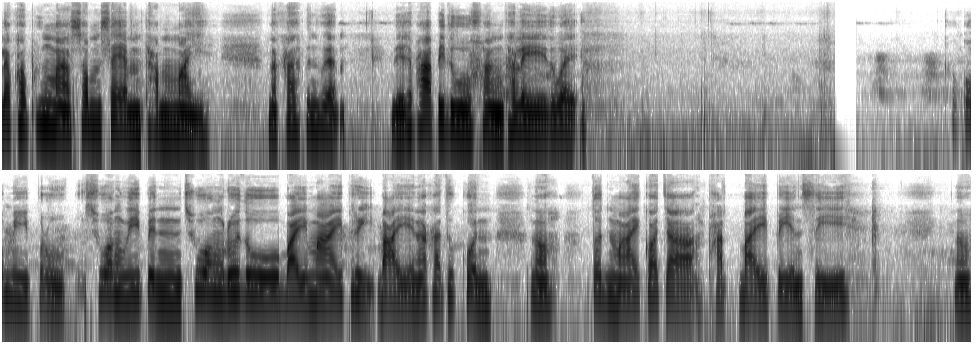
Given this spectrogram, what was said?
แล้วเขาเพิ่งมาซ่อมแซมทำใหม่นะคะ เพื่อนๆ เดี๋ยวจะพาไปดูฝั่งทะเลด้วย เขาก็มีปลูกช่วงนี้เป็นช่วงฤดูใบไม้ผลิใบนะคะทุกคนเนาะ ต้นไม้ก็จะผัดใบเปลี่ยนสีเนาะ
